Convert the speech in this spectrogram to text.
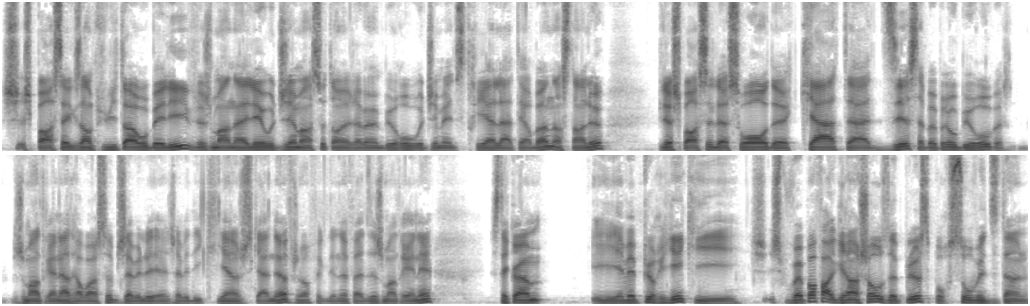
je, passais, exemple, 8 heures au Believe. Là, je m'en allais au gym. Ensuite, j'avais un bureau au gym industriel à Terrebonne dans ce temps-là. Puis là, je passais le soir de 4 à 10 à peu près au bureau. je m'entraînais à travers ça. Puis j'avais, des clients jusqu'à 9, genre. Fait que de 9 à 10, je m'entraînais. C'était comme... Il y avait plus rien qui... Je, pouvais pas faire grand-chose de plus pour sauver du temps.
